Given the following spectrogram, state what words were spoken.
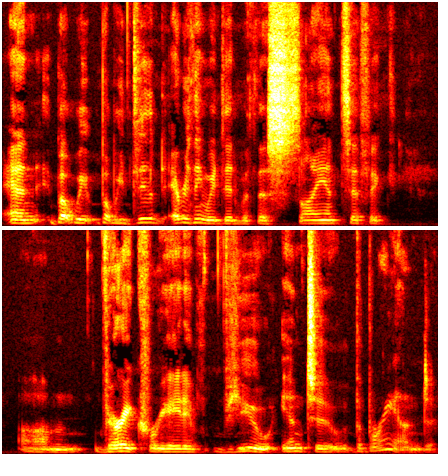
And but we but we did everything we did with this scientific, um, very creative view into the brand,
